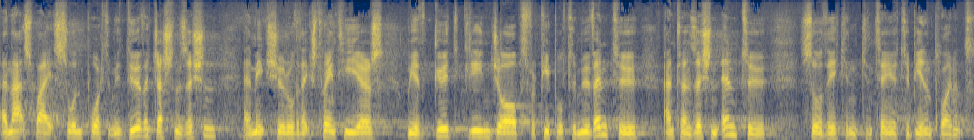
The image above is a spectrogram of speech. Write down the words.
and that's why it's so important we do have a just transition and make sure over the next 20 years we have good green jobs for people to move into and transition into so they can continue to be in employment.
